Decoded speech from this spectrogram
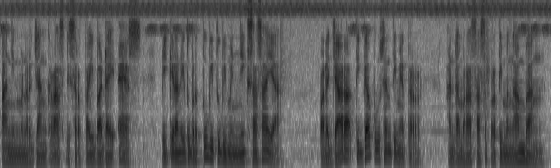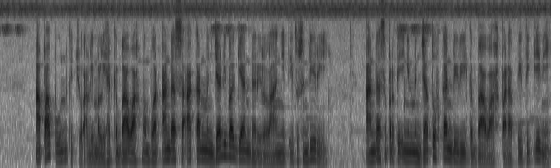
Angin menerjang keras disertai badai es. Pikiran itu bertubi-tubi menyiksa saya. Pada jarak 30 cm, Anda merasa seperti mengambang Apa pun kecuali melihat ke bawah membuat Anda seakan menjadi bagian dari langit itu sendiri. Anda seperti ingin menjatuhkan diri ke bawah pada titik ini.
